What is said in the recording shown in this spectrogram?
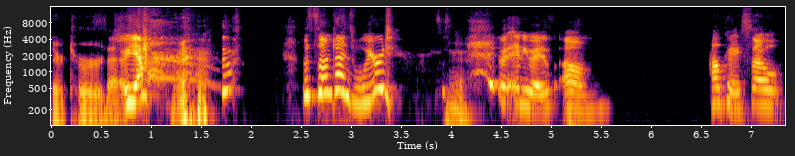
They're turds. so yeah but sometimes weird Yeah. but anyways um okay so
